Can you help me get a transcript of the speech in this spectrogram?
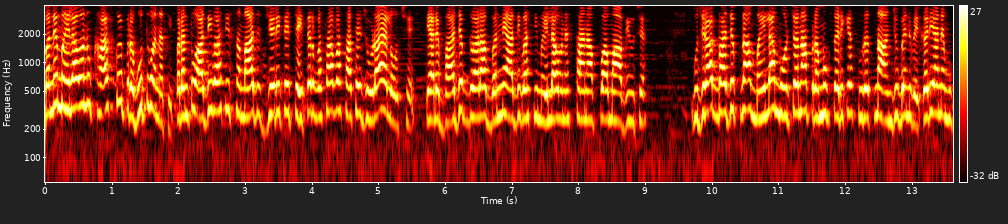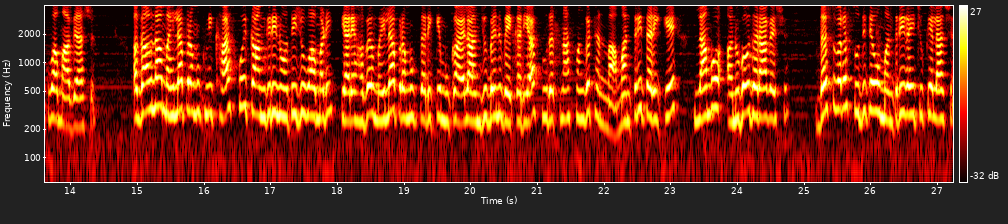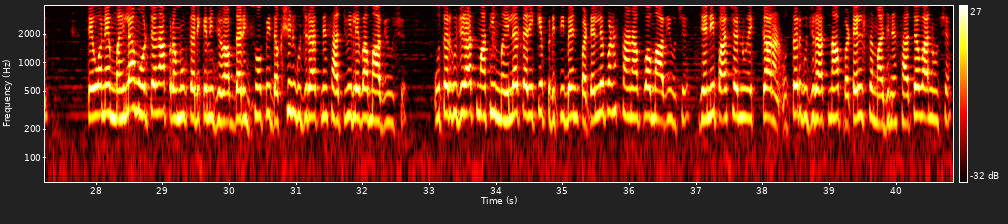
બંને મહિલાઓનું ખાસ કોઈ પ્રભુત્વ નથી, પરંતુ આદિવાસી સમાજ જે રીતે ચૈતર વસાવા સાથે જોડાયેલો છે, ત્યારે ભાજપ દ્વારા બંને આદિવાસી મહિલાઓને સ્થાન આપવામાં આવ્યું છે. ગુજરાત ભાજપના મહિલા મોરચાના પ્રમુખ તરીકે સુરતના અંજુબેન વેકરિયાને મૂકવામાં આવ્યા છે. અગાઉના મહિલા પ્રમુખની ખાસ કોઈ કામગીરી નહોતી જોવા મળી, ત્યારે હવે મહિલા પ્રમુખ તરીકે મુકાયેલા અંજુબેન વેકરિયા સુરતના સંગઠનમાં મંત્રી તરીકે લાંબો અનુભવ ધરાવે છે. દસ વર્ષ સુધી તેઓ મંત્રી રહી ચૂકેલા છે. તેઓને મહિલા મોરચાના પ્રમુખ તરીકેની જવાબદારી સોંપી દક્ષિણ ગુજરાતને સાચવી લેવામાં આવ્યું છે. ઉત્તર ગુજરાતમાંથી મહિલા તરીકે પ્રીતિબેન પટેલને પણ સ્થાન આપવામાં આવ્યું છે. જેની પાછળનું એક કારણ ઉત્તર ગુજરાતના પટેલ સમાજને સાચવવાનું છે.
